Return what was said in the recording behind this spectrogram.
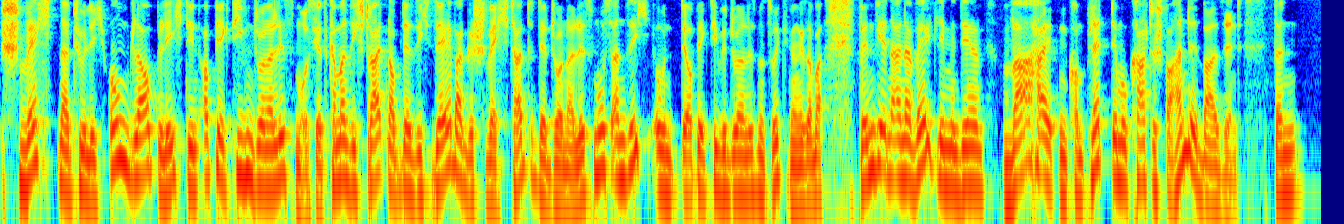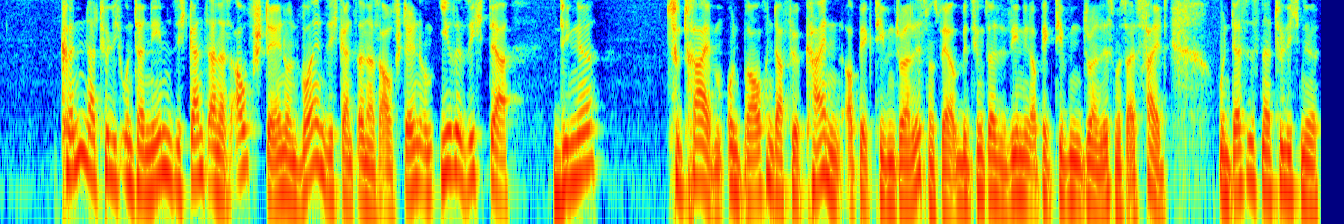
schwächt natürlich unglaublich den objektiven Journalismus. Jetzt kann man sich streiten, ob der sich selber geschwächt hat, der Journalismus an sich und der objektive Journalismus zurückgegangen ist. Aber wenn wir in einer Welt leben, in der Wahrheiten komplett demokratisch verhandelbar sind, dann können natürlich Unternehmen sich ganz anders aufstellen und wollen sich ganz anders aufstellen, um ihre Sicht der Dinge zu treiben und brauchen dafür keinen objektiven Journalismus mehr, beziehungsweise sehen den objektiven Journalismus als falsch. Und das ist natürlich eine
